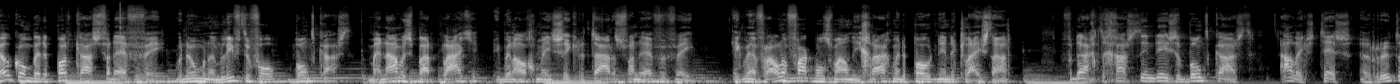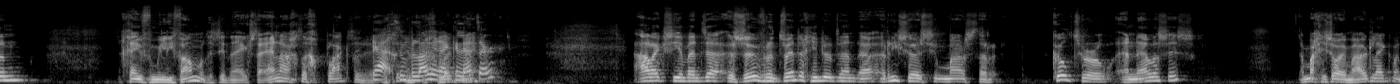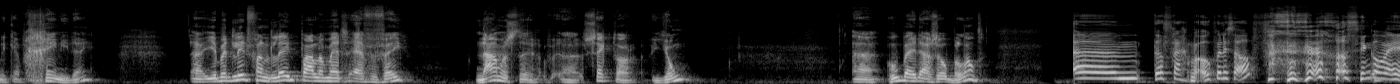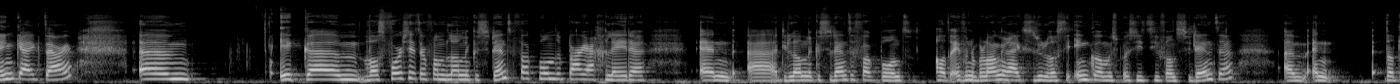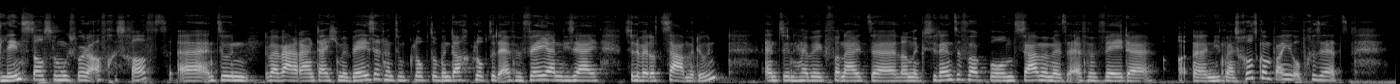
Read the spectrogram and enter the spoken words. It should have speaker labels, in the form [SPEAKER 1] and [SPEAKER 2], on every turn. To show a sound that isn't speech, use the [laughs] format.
[SPEAKER 1] Welkom bij de podcast van de FNV. We noemen hem liefdevol Bondcast. Mijn naam is Bart Plaatje. Ik ben algemeen secretaris van de FNV. Ik ben vooral een vakbondsman die graag met de poten in de klei staat. Vandaag de gast in deze Bondcast, Alex Tess Rutten. Geen familie van, want er zit een extra N achter geplakt.
[SPEAKER 2] Ja, het is een belangrijke letter.
[SPEAKER 1] Alex, je bent uh, 27, je doet een uh, Research Master Cultural Analysis. Dat mag je zo even uitleggen, want ik heb geen idee. Uh, je bent lid van het ledenparlement FNV namens de uh, sector Jong. Uh, hoe ben je daar zo beland?
[SPEAKER 2] Um, dat vraag ik me ook wel eens af. [laughs] Als ik om me heen kijk daar. Um, ik um, was voorzitter van de Landelijke Studentenvakbond een paar jaar geleden. En die Landelijke Studentenvakbond had een van de belangrijkste doelen... was de inkomenspositie van studenten. en dat leenstelsel moest worden afgeschaft. Uh, en toen, wij waren daar een tijdje mee bezig. En toen klopte op een dag klopte de FNV aan. Die zei, zullen wij dat samen doen? En toen heb ik vanuit de Landelijke Studentenvakbond... samen met de FNV de uh, Niet Mijn Schuldcampagne opgezet.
